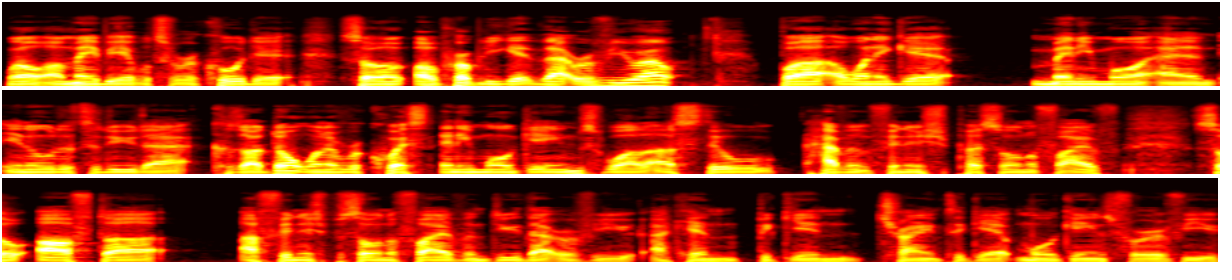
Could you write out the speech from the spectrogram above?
well, I may be able to record it. So I'll probably get that review out. But I want to get many more and in order to do that because i don't want to request any more games while i still haven't finished persona 5 so after i finish persona 5 and do that review i can begin trying to get more games for review.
